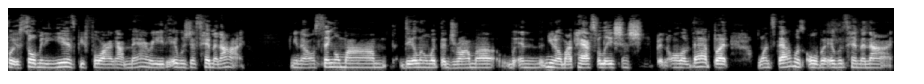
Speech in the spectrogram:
for so many years before I got married, it was just him and I. You know, single mom, dealing with the drama and, you know, my past relationship and all of that. But once that was over, it was him and I.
